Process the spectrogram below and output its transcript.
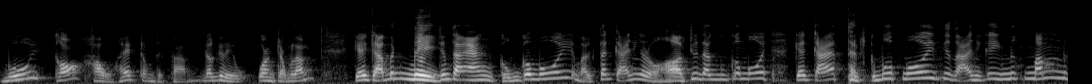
muối có hầu hết trong thực phẩm. Đó cái điều quan trọng lắm. Kể cả bánh mì chúng ta ăn cũng có muối, mà tất cả những cái đồ hộp chúng ta cũng có muối. Kể cả thịt cũng bút muối kể cả những cái nước mắm, nước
